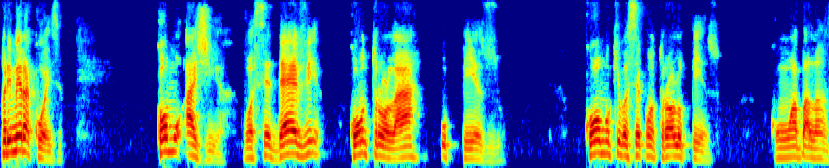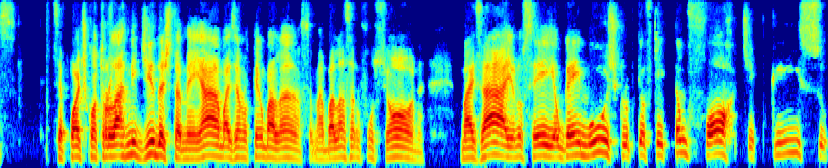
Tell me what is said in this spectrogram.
primeira coisa, como agir? Você deve controlar o peso. Como que você controla o peso? Com a balança. Você pode controlar medidas também. Ah, mas eu não tenho balança, mas a balança não funciona. Mas, ah, eu não sei, eu ganhei músculo porque eu fiquei tão forte, porque isso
